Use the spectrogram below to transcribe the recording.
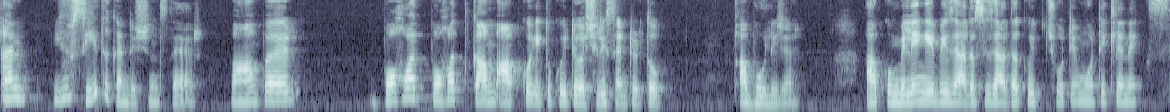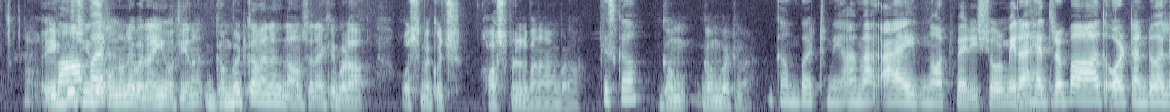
and you see the conditions there وہاں پر بہت بہت کم آپ کو ایک تو کوئی ٹرشری سینٹر تو آپ بھول ہی جائیں آپ کو ملیں گے بھی زیادہ سے زیادہ کوئی چھوٹے موٹے کلینکس ایک دو چیزیں انہوں نے بنائی ہوتی ہے نا گمبٹ کا میں نے نام سنا کہ بڑا اس میں کچھ ہاسپٹل بنا ہے بڑا کس کا گمبٹ میں گمبٹ میں I I not very sure میرا hmm. حیدرآباد اور ٹنڈول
